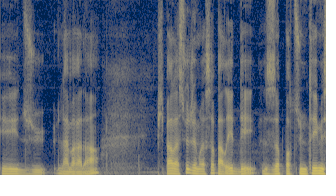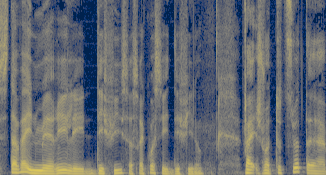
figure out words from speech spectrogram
et du Labrador. Puis par la suite, j'aimerais ça parler des opportunités. Mais si tu avais à énumérer les défis, ce serait quoi ces défis-là? Bien, je vais tout de suite euh,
